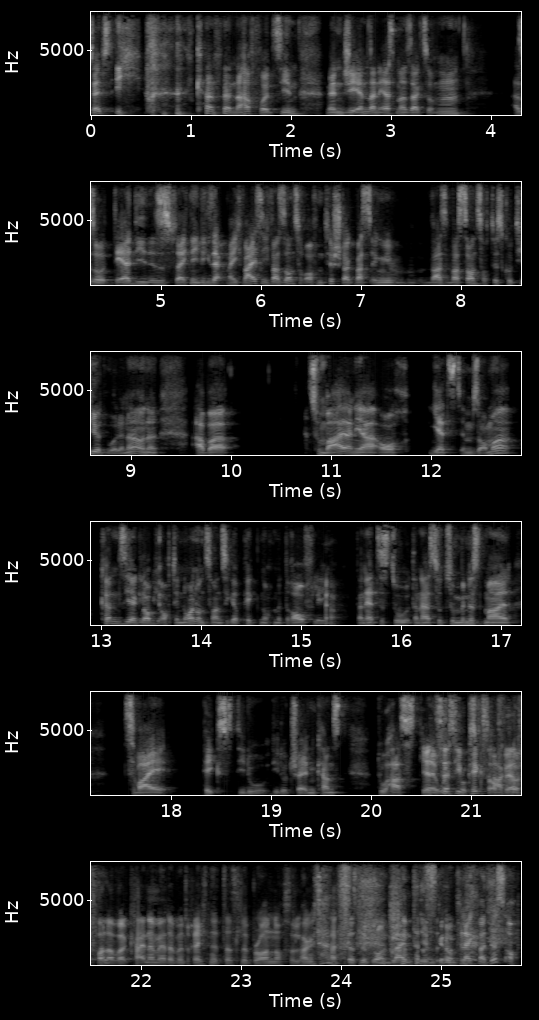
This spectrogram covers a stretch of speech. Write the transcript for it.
selbst ich kann dann nachvollziehen, wenn GM dann erstmal sagt, so, mh, hm, also der Deal ist es vielleicht nicht. Wie gesagt, ich weiß nicht, was sonst noch auf dem Tisch lag, was irgendwie, was, was sonst noch diskutiert wurde. Ne? Und, aber zumal dann ja auch jetzt im Sommer können sie ja, glaube ich, auch den 29er Pick noch mit drauflegen. Ja. Dann hättest du, dann hast du zumindest mal zwei Picks, die du, die du traden kannst. Du hast äh, jetzt äh, sind die Picks auch wertvoller, weil keiner mehr damit rechnet, dass LeBron noch so lange da ist. Dass LeBron bleibt. das, genau. Vielleicht war das auch,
